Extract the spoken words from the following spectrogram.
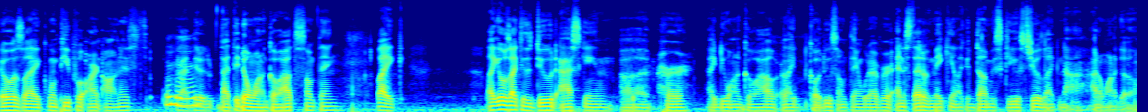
It was like when people aren't honest that, Mhm. they, that they don't want to go out to something, like, like it was like this dude asking uh, her like, "Do you want to go out or like go do something, whatever?" And instead of making like a dumb excuse, she was like, "Nah, I don't want to go."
